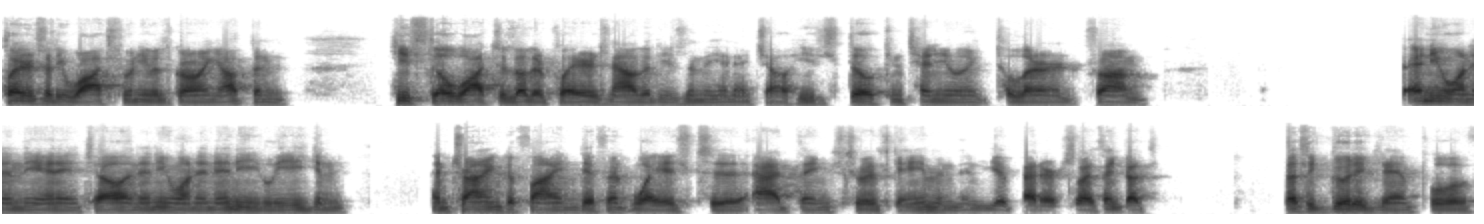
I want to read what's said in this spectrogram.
players that he watched when he was growing up and he still watches other players now that he's in the NHL he's still continuing to learn from anyone in the NHL and anyone in any league and and trying to find different ways to add things to his game and, and get better. So I think that's that's a good example of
